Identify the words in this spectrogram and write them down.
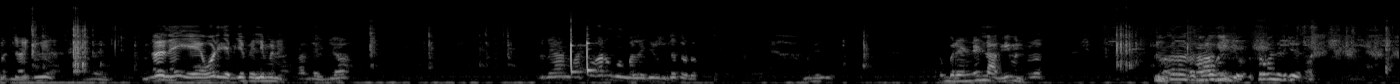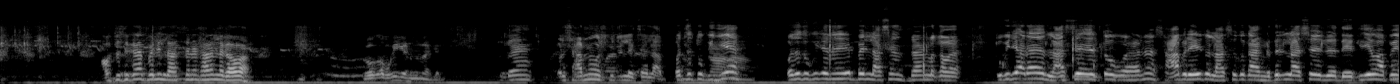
बच्चा क्यों यार अरे नहीं ये और जब ये पहली मैंने अरे यार मत तो ब्रांडेड अब तो सिखा पहले लास्ट ने ठाने लगावा लोग अब क्या लगे तू क्या है? और सामने हॉस्पिटल ले चल बच्चा तू कीजिए बच्चा तू कीजिए नहीं पहले लाश से ब्रांड लगा हुआ है तू कीजिए अरे लाश से तो है ना सांप रही तो लाश से तो कहाँ अंगतरी लाश से देख लिया वहाँ पे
